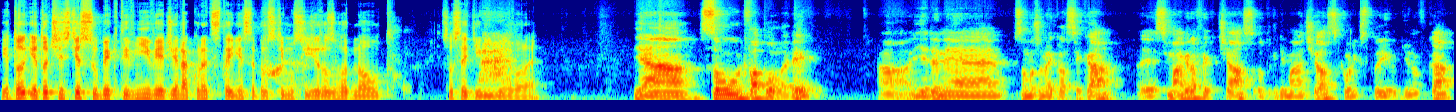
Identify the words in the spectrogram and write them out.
Je to, je to čistě subjektivní věc, že nakonec stejně se prostě musíš rozhodnout, co se ti líbí nebo ne? Já, jsou dva pohledy. A jeden je samozřejmě klasika, jestli má grafik čas, od kdy má čas, kolik stojí hodinovka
